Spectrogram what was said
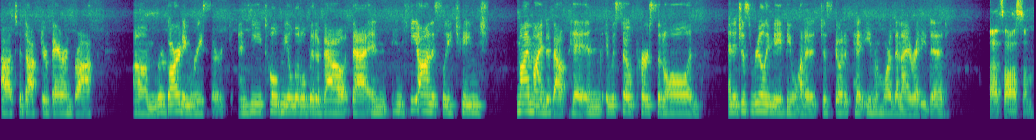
uh, to Dr. Berenbrok um, regarding research. And he told me a little bit about that. And, and he honestly changed my mind about Pitt. And it was so personal and, and it just really made me want to just go to Pitt even more than I already did. That's awesome.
